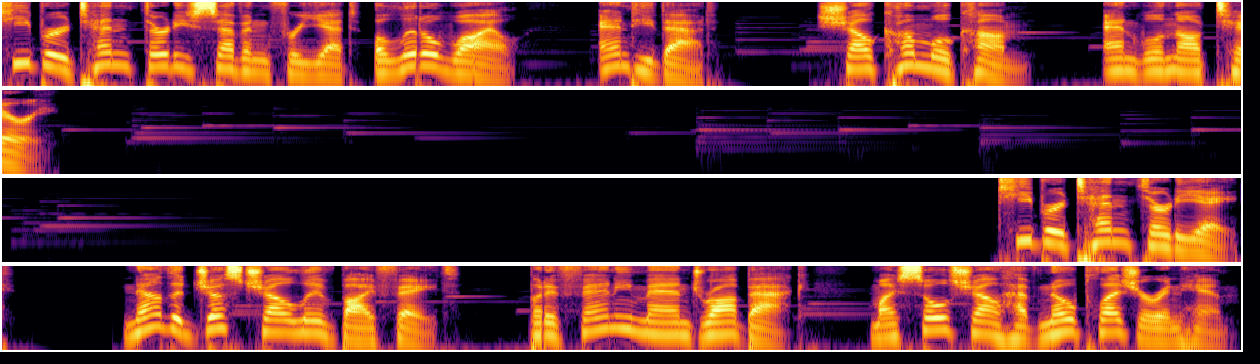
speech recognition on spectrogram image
Hebrew 10:37 For yet a little while, and he that shall come will come, and will not tarry. Hebrew 10:38 Now the just shall live by faith, but if any man draw back, my soul shall have no pleasure in him.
